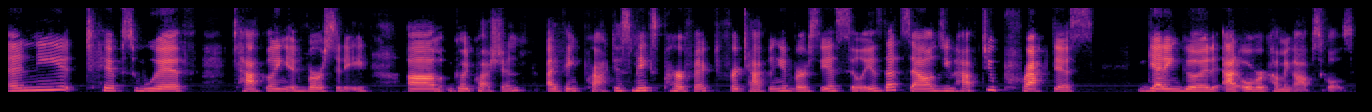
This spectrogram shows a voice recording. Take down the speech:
any tips with tackling adversity? Um, good question. I think practice makes perfect for tackling adversity. As silly as that sounds, you have to practice getting good at overcoming obstacles.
